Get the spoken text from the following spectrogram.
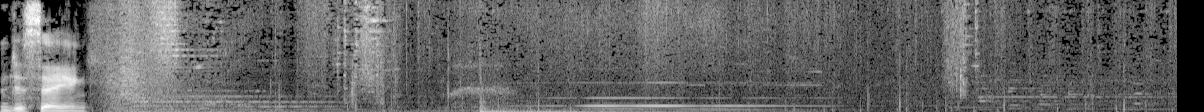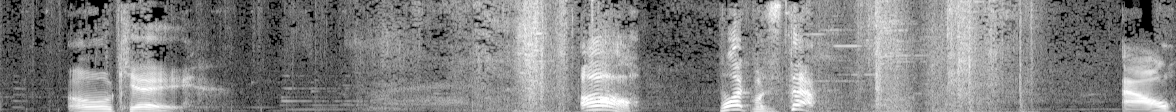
I'm just saying. Okay. Oh! What was that? Ow.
